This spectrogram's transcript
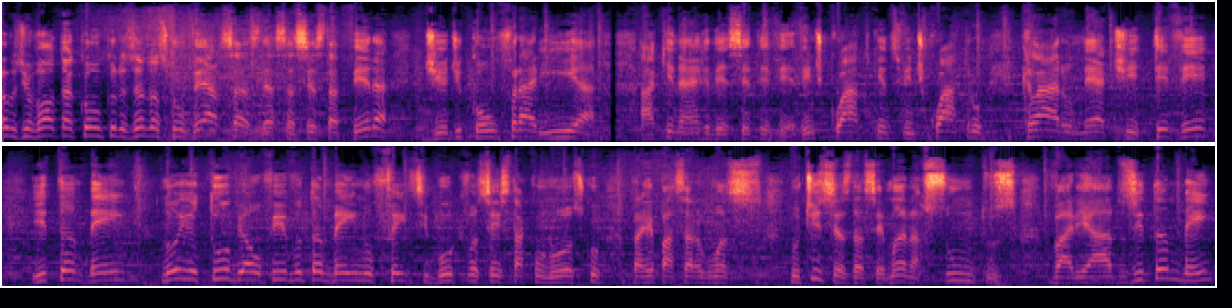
Estamos de volta com Cruzando as Conversas desta sexta-feira, dia de confraria, aqui na RDC TV 24, 524, Claro Net TV e também no YouTube ao vivo, também no Facebook. Você está conosco para repassar algumas notícias da semana, assuntos variados e também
